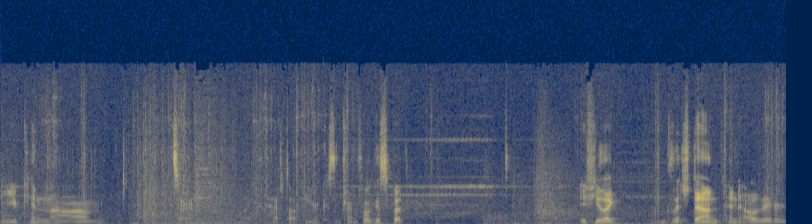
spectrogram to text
you can. Um, sorry, I'm like half talking here because I'm trying to focus. But if you like glitch down an elevator,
